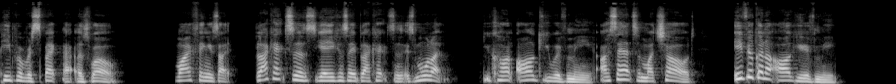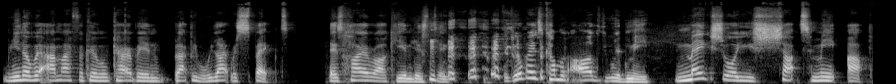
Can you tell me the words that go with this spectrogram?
people respect that as well. My thing is like, black excellence, yeah, you can say black excellence. It's more like, you can't argue with me. I say that to my child. If you're going to argue with me, you know, I'm African, Caribbean, black people, we like respect. There's hierarchy in this thing. if you're going to come and argue with me, make sure you shut me up.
